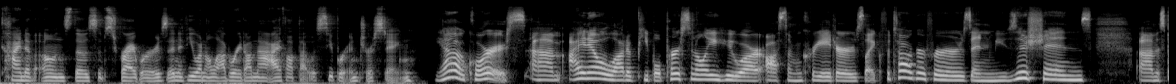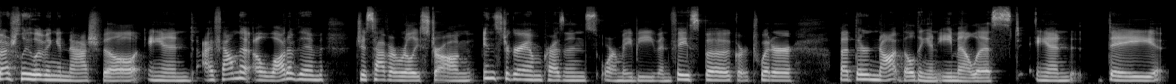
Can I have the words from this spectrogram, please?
kind of owns those subscribers. And if you want to elaborate on that i thought that was super interesting. Yeah of course. Um, i know a lot of people personally who are awesome creators like photographers and musicians um, especially living in nashville. And i found that a lot of them just have a really strong instagram presence or maybe even facebook or twitter but they're not building an email list and they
